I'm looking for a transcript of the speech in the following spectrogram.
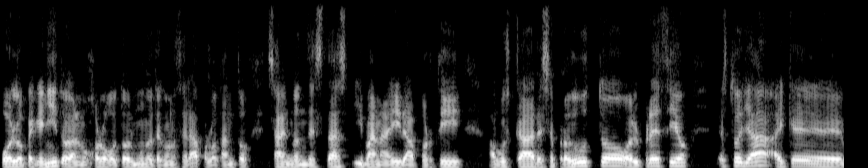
pueblo pequeñito que a lo mejor luego todo el mundo te conocerá, por lo tanto saben dónde estás y van a ir a por ti a buscar ese producto o el precio. Esto ya hay que,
